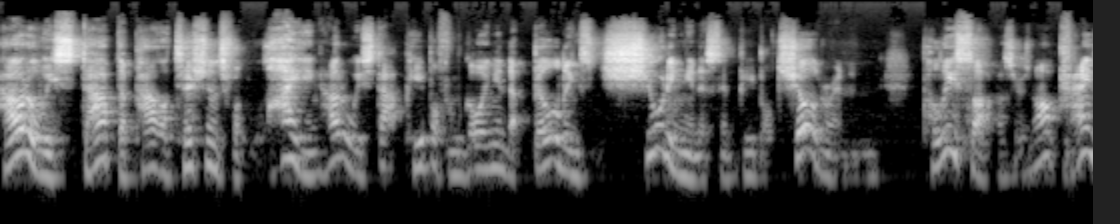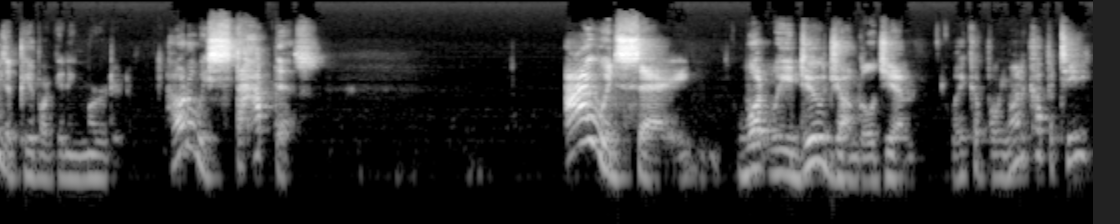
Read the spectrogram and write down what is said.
How do we stop the politicians from lying? How do we stop people from going into buildings and shooting innocent people, children, and police officers, and all kinds of people are getting murdered? How do we stop this? I would say what we do, Jungle Jim, wake up, you want a cup of tea?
